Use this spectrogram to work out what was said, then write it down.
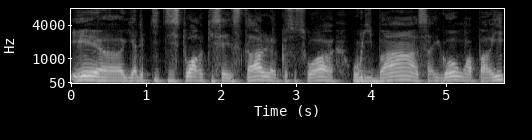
et euh, il y a des petites histoires qui s'installent, que ce soit au Liban, à Saigon ou à Paris,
